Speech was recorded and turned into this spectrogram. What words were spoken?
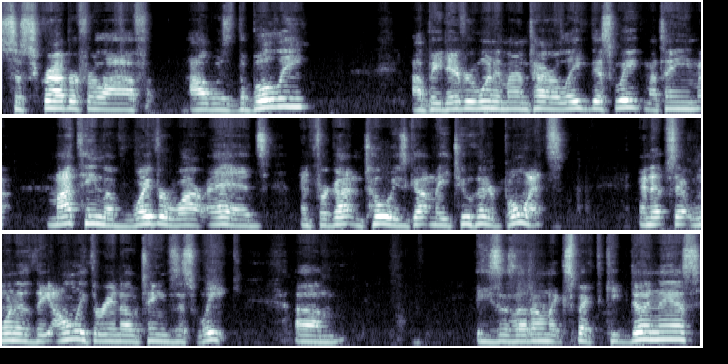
Subscriber for life. I was the bully. I beat everyone in my entire league this week. My team my team of waiver wire ads and forgotten toys got me 200 points and upset one of the only 3 0 teams this week. Um, he says, I don't expect to keep doing this,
